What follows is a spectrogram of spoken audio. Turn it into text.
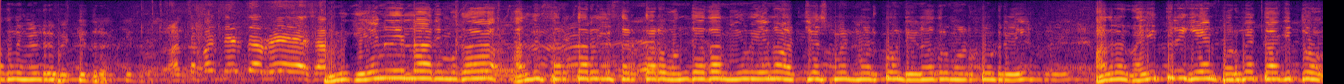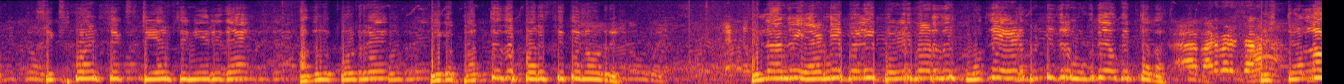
ಅದನ್ನು ಹೇಳ್ರಿ ಬೇಕಿದ್ರೆ ನಿಮ್ಗೆ ಏನು ಇಲ್ಲ ನಿಮ್ಗೆ. ಅಲ್ಲಿ ಸರ್ಕಾರ, ಇಲ್ಲಿ ಸರ್ಕಾರ ಒಂದೇ ಅದ. ನೀವು ಏನೋ ಅಡ್ಜಸ್ಟ್ಮೆಂಟ್ ಮಾಡ್ಕೊಂಡು ಏನಾದರೂ ಮಾಡ್ಕೊಡ್ರಿ. ಆದರೆ ರೈತರಿಗೆ ಏನು ಬರ್ಬೇಕಾಗಿತ್ತು? Six point six T M C ನೀರಿದೆ. ಅದನ್ನ ಕೊಡ್ರಿ. ಈಗ ಭತ್ತದ ಪರಿಸ್ಥಿತಿ ನೋಡ್ರಿ. ಇಲ್ಲ ಅಂದ್ರೆ ಎರಡನೇ ಬೆಳಿ ಬೆಳಿಬಾರ್ದು. ಮೊದಲೇ ಹೇಳ್ಬಿಟ್ಟಿದ್ರೆ ಮುಗ್ದೇ ಹೋಗಿತ್ತಲ್ಲ? ಇಷ್ಟೆಲ್ಲ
